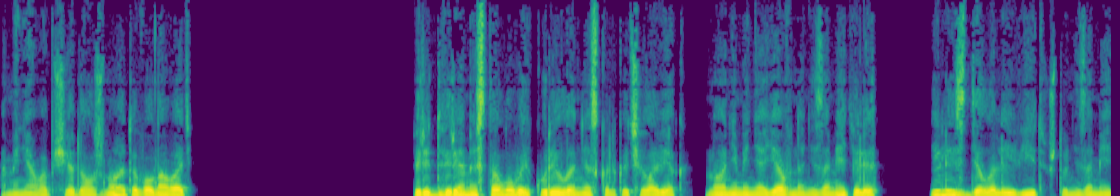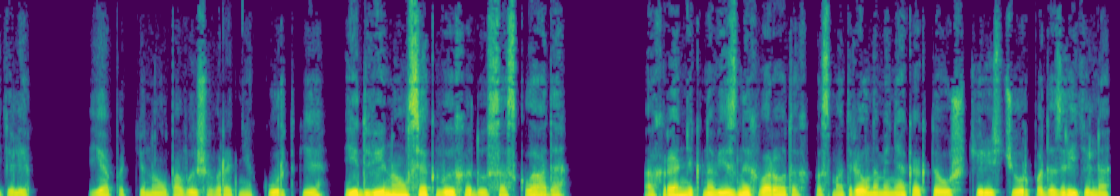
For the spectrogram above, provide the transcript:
а меня вообще должно это волновать? Перед дверями столовой курило несколько человек, но они меня явно не заметили или сделали вид, что не заметили. Я подтянул повыше воротник куртки и двинулся к выходу со склада. Охранник на въездных воротах посмотрел на меня как-то уж чересчур подозрительно,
